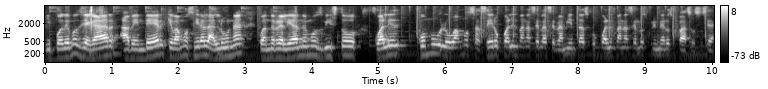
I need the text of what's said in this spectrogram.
y podemos llegar a vender que vamos a ir a la luna cuando en realidad no hemos visto cuál es, cómo lo vamos a hacer o cuáles van a ser las herramientas o cuáles van a ser los primeros pasos. O sea,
